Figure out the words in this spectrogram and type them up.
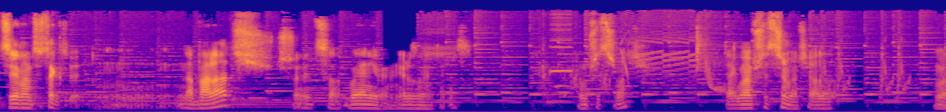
Co ja mam to tak mm, nawalać? Czy co? Bo ja nie wiem, nie rozumiem teraz. Mam przytrzymać? Tak, mam przytrzymać, ale... No.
